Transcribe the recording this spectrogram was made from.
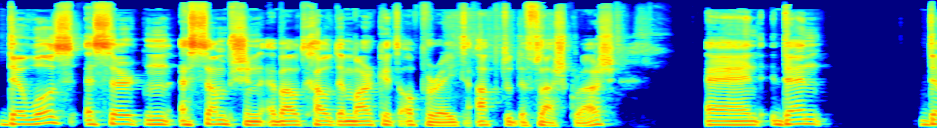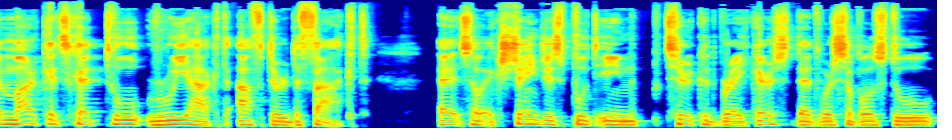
there was a certain assumption about how the market operates up to the flash crash, and then the markets had to react after the fact. Uh, so exchanges put in circuit breakers that were supposed to,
